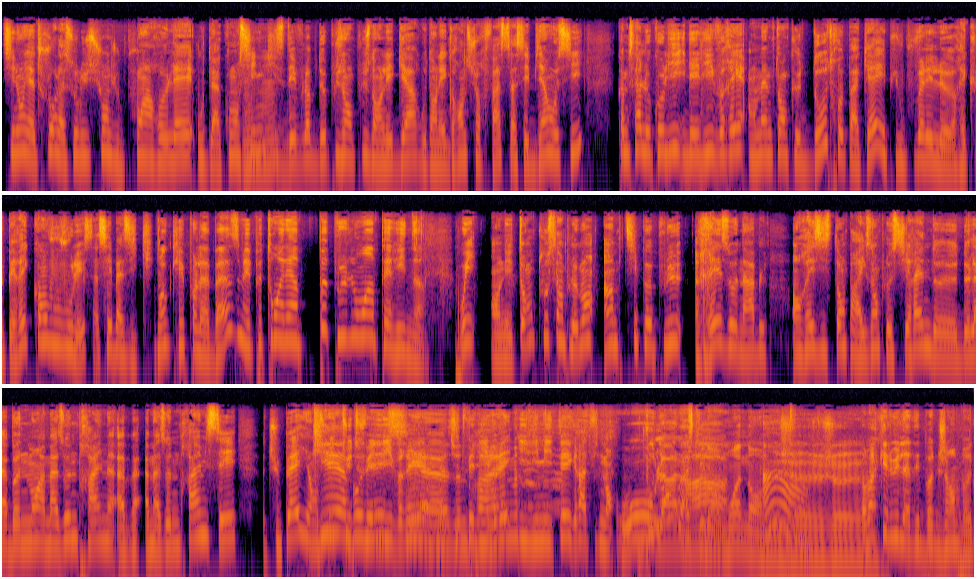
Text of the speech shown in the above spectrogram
Sinon, il y a toujours la solution du point relais ou de la consigne Mhm. qui se développe de plus en plus dans les gares ou dans les grandes surfaces. Ça, c'est bien aussi. Comme ça, le colis, il est livré en même temps que d'autres paquets, et puis vous pouvez aller le récupérer quand vous voulez. Ça, c'est basique. Ok pour la base, mais peut-on aller un peu plus loin, Perrine? Oui, en étant tout simplement un petit peu plus raisonnable, en résistant par exemple aux sirènes de, de l'abonnement Amazon Prime. Ab- Amazon Prime, c'est tu payes, ensuite tu te fais livrer, euh, tu te fais livrer illimité gratuitement. Oh Vous là là Non, moi non, mais Ah. je, je- Remarquez, lui, il a des bonnes jambes.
